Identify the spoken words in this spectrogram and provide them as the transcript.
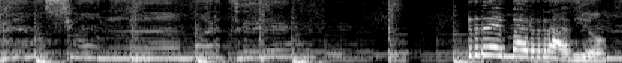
Venció la muerte. Rema Radio.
